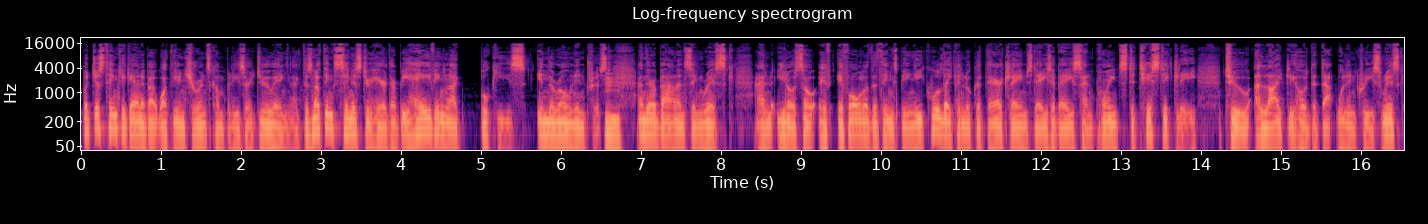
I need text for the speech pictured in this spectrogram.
But just think again about what the insurance companies are doing. Like, there's nothing sinister here. They're behaving like bookies in their own interest mm. and they're balancing risk. And, you know, so if, if all of the things being equal, they can look at their claims database and point statistically to a likelihood that that will increase risk.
